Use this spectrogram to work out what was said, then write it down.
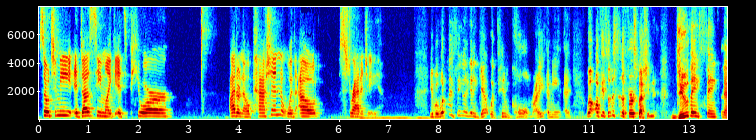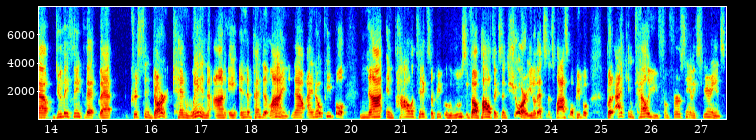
So to me, it does seem like it's pure, I don't know, passion without strategy. Yeah, but what do they think they're going to get with Tim Cole, right? I mean, eh, well, okay, so this is the first question. Do they think now, do they think that that Kristen Dart can win on a independent line? Now, I know people not in politics or people who loosely follow politics, and sure, you know, that's that's possible, people, but I can tell you from firsthand experience,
